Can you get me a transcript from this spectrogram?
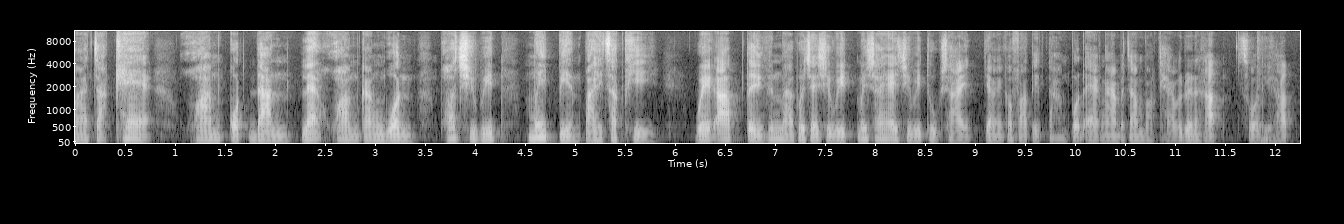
มาจากแค่ ความกดดันและความกังวล เพราะชีวิตไม่เปลี่ยนไปสักทีเวกอัพตื่นขึ้นมาเพื่อใช้ชีวิต ไม่ใช่ให้ชีวิตถูกใช้ยังไงก็ฝากติดตามปลดแอกงานประจำพอดแคสต์ไว้ด้วยนะครับ สวัสดีครับ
